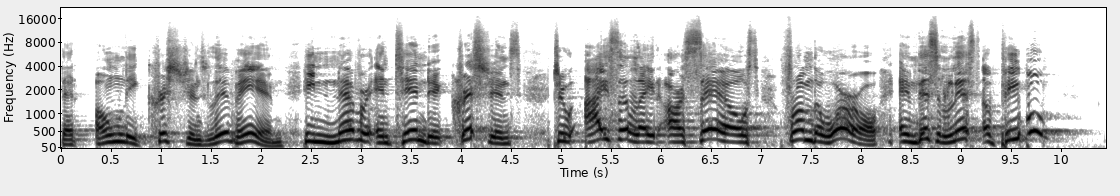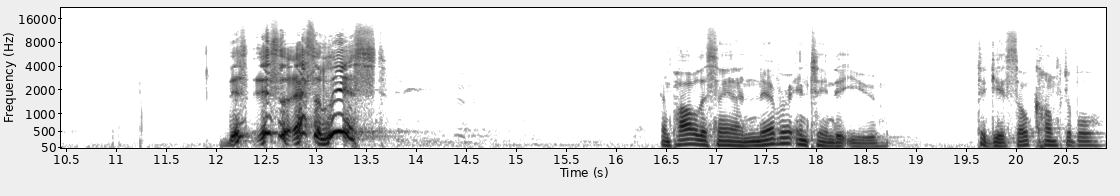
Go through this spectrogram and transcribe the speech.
that only Christians live in. He never intended Christians to isolate ourselves from the world. And this list of people, this, this that's a list. And Paul is saying, I never intended you to get so comfortable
